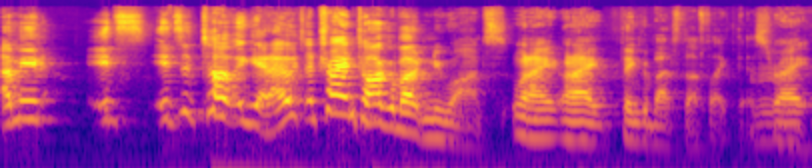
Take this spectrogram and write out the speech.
I mean, it's it's a tough. Again, I, I try and talk about nuance when I when I think about stuff like this, mm-hmm. right?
